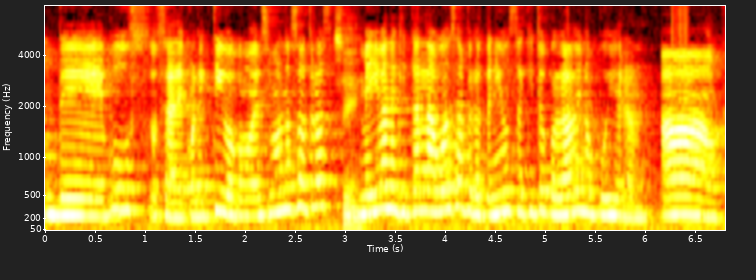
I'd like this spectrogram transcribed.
de bus, o sea, de colectivo, como decimos nosotros, Sí. me iban a quitar la bolsa, pero tenía un saquito colgado y no pudieron. Ah, ok.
